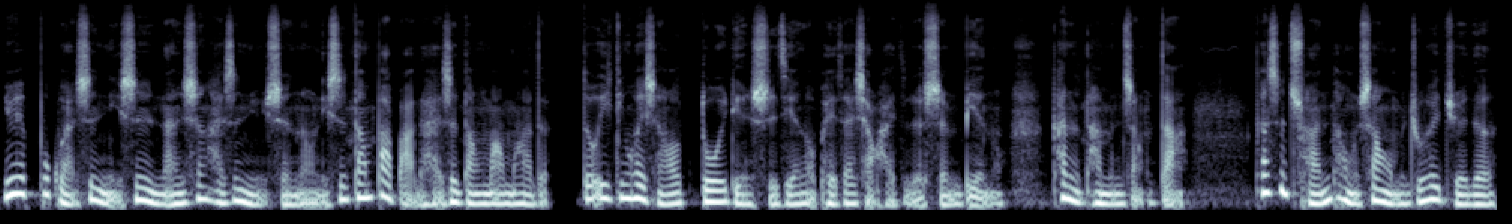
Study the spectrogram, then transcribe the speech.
因为不管是你是男生还是女生哦，你是当爸爸的还是当妈妈的，都一定会想要多一点时间哦陪在小孩子的身边哦，看着他们长大。但是传统上我们就会觉得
